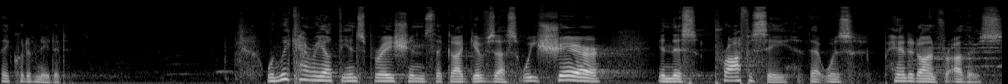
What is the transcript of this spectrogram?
they could have needed? When we carry out the inspirations that God gives us, we share in this prophecy that was handed on for others.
